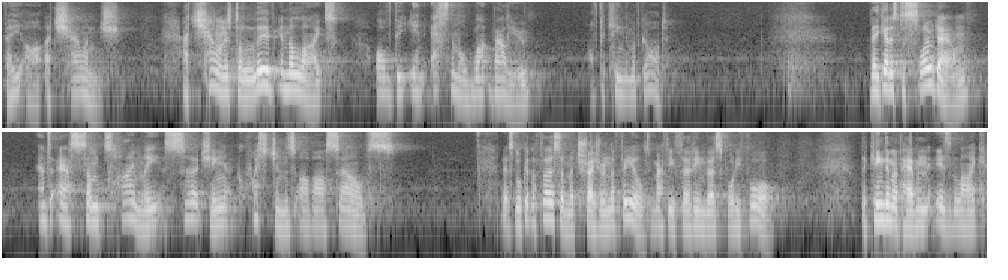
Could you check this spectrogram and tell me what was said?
They are a challenge, a challenge to live in the light of the inestimable value of the kingdom of God. They get us to slow down and to ask some timely, searching questions of ourselves. Let's look at the first one the treasure in the field, Matthew 13, verse 44. The kingdom of heaven is like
